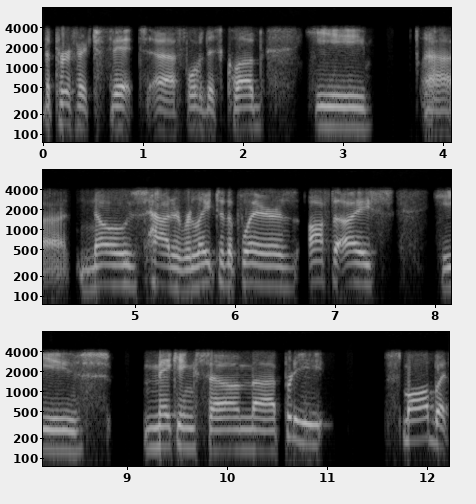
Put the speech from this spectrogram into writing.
the perfect fit uh, for this club. He uh, knows how to relate to the players off the ice. He's making some uh, pretty small but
